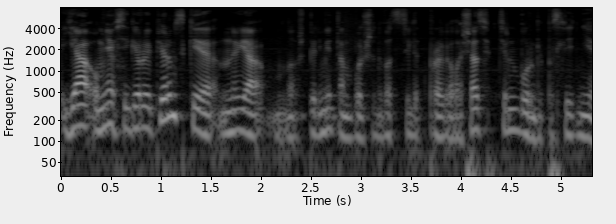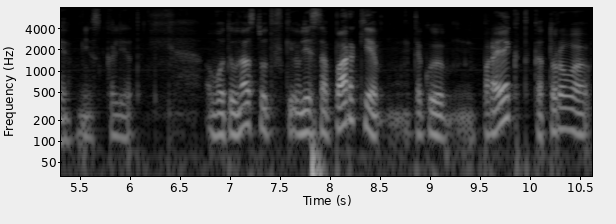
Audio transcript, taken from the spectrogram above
Я, у меня все герои пермские, ну я ну, в Перми там больше 20 лет провел, а сейчас в Екатеринбурге последние несколько лет. Вот, и у нас тут в лесопарке такой проект, которого,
